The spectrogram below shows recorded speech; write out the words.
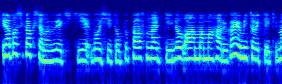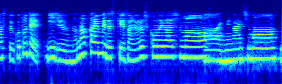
きらぼし学者の植木喜恵、 Voicy トップパーソナリティのワーママハルが読み解いていきます。ということで、27回目です。ケイさんよろしくお願いしまはい、お願いします。す。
